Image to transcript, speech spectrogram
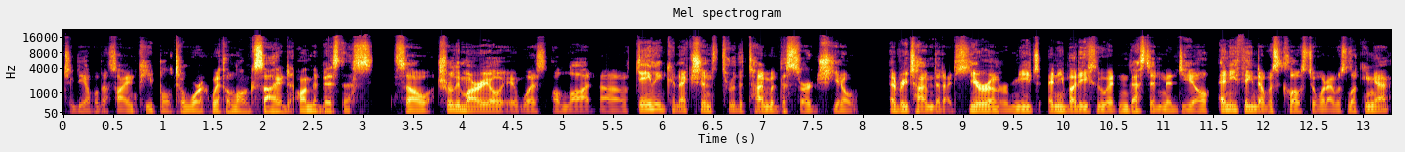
to be able to find people to work with alongside on the business. So truly, Mario, it was a lot of gaining connections through the time of the search, you know, every time that I'd hear or meet anybody who had invested in a deal, anything that was close to what I was looking at,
